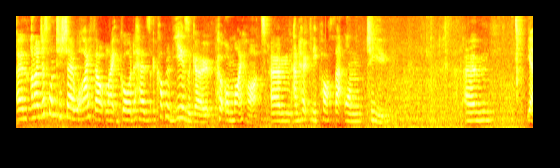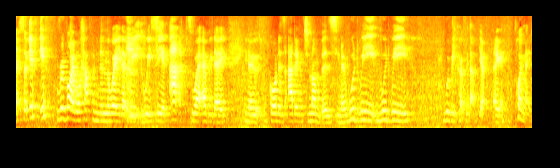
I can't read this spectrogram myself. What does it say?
Um, and I just want to share what I felt like God has a couple of years ago put on my heart um, and hopefully pass that on to you. Um, yeah, so if, if revival happened in the way that we, we see in Acts, where every day, you know, God is adding to numbers, you know, would we would we would we cope with that? Yeah, okay, point made.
